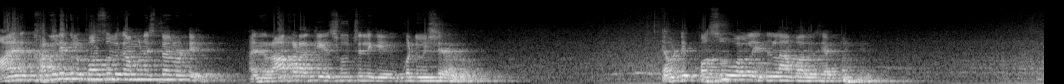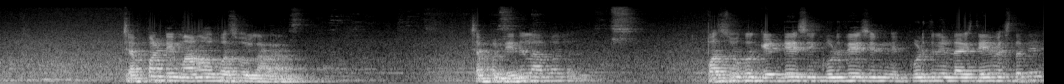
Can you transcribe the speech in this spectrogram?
ఆయన కదలికలు పశువులు గమనిస్తానండి. ఆయన రాకడానికి సూచనలకి కొన్ని విషయాలు. ఏమంటే పశువు వల్ల ఎన్ని లాభాలు చెప్పండి? చెప్పండి మానవ పశువులారా చెప్పండి ఎన్ని లాభాలు? పశువుకు గెడ్డేసి కుడిదేసి కుడితి నీళ్ళు తాగిస్తే ఏమి ఇస్తుంది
